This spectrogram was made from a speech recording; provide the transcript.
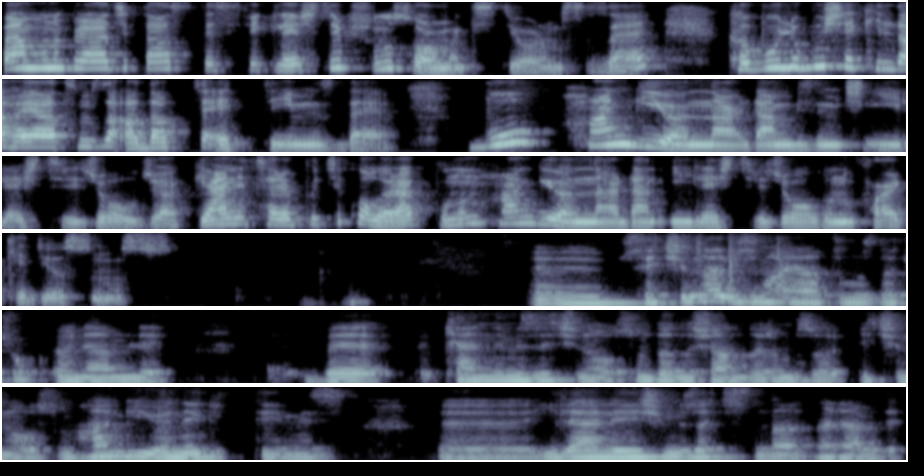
ben bunu birazcık daha spesifikleştirip şunu sormak istiyorum size. Kabulü bu şekilde hayatımıza adapte ettiğimizde bu hangi yönlerden bizim için iyileştirici olacak? Yani terapötik olarak bunun hangi yönlerden iyileştirici olduğunu fark ediyorsunuz? Ee, seçimler bizim hayatımızda çok önemli ve kendimiz için olsun, danışanlarımız için olsun hangi yöne gittiğimiz, e, ilerleyişimiz açısından önemli.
